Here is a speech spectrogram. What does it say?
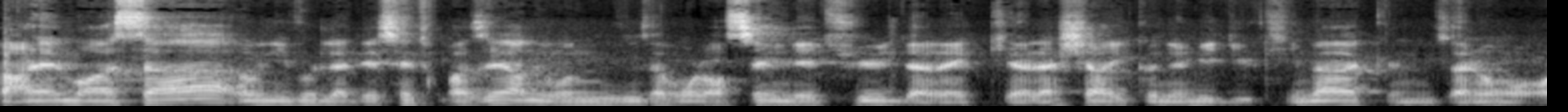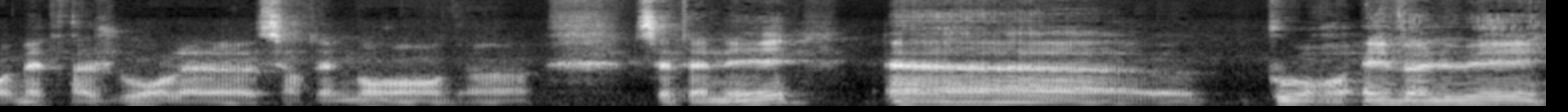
Parallèlement à ça, au niveau de la DC3R, nous, nous avons lancé une étude avec la chaire économie du climat que nous allons remettre à jour certainement cette année euh, pour évaluer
